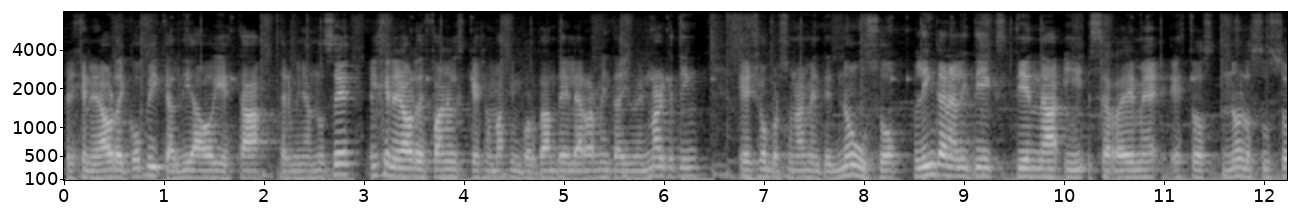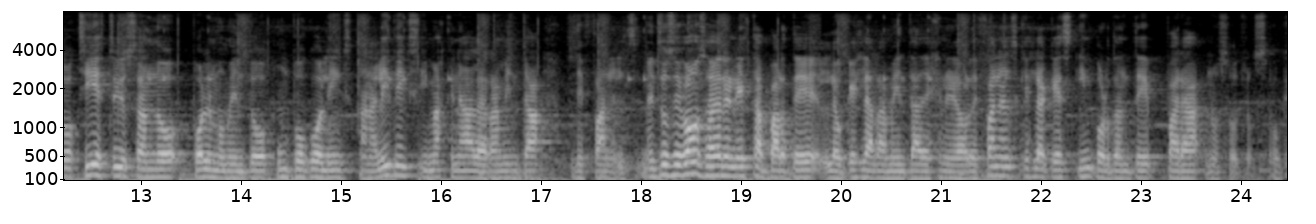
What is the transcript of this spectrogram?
el generador de copy que al día de hoy está terminándose, el generador de funnels que es lo más importante, la herramienta de email marketing que yo personalmente no uso, Link Analytics, tienda y CRM, estos no los uso. Sí estoy usando por el momento un poco Links Analytics y más que nada la herramienta de funnels. Entonces vamos a ver en esta parte lo que es la herramienta de generador de funnels, que es la que es importante para nosotros, ¿ok?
